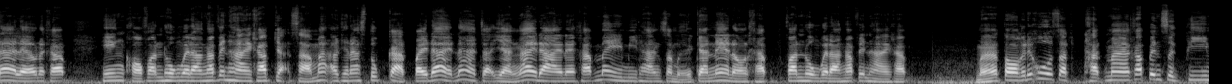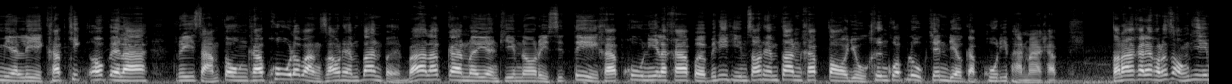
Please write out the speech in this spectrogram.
ได้แล้วนะครับเฮงขอฟันธงไปทางฮาเฟนไฮครับจะสามารถเอาชนะสตุการ์ดไปได้น่าจะอย่างง่ายดายนะครับไม่มีทางเสมอกันแน่นอนครับฟันธงไปทางฮาเฟนไฮครับ มาต่อกันที่คู่สัตว์ถัดมาครับ เป็นศึกพรีเมียร์ลีกครับ คิกออฟเวลาตรีสามตรงครับ คู่ระหว่างเซาท์แฮมป์ตันเปิดบ้านรับการมาเยือนทีมนอริสซิตี้ครับ คู่นี้ราคาเปิดไปที่ทีมเซาท์แฮมป์ตันครับ ต่ออยู่ครึ่งควบลูกเช่นเดียวกับคู่ที่ผ่านมาครับตารางคะแนนของทั้งสองทีม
